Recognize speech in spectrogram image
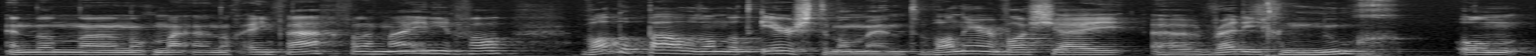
En dan uh, nog, maar, nog één vraag vanuit mij in ieder geval. Wat bepaalde dan dat eerste moment? Wanneer was jij uh, ready genoeg om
